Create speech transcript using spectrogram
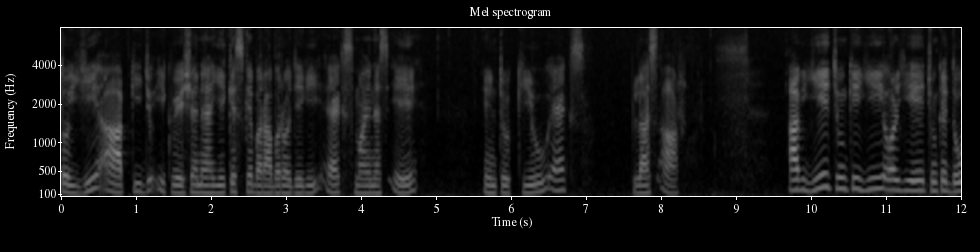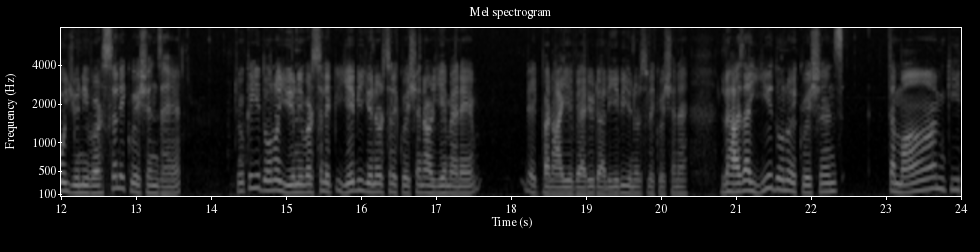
तो ये आपकी जो इक्वेशन है, ये किसके बराबर हो जाएगी? X minus a into q x plus r अब ये चूँकि ये और ये चूँकि दो यूनिवर्सल इक्वेशंस हैं क्योंकि ये दोनों यूनिवर्सल ये भी यूनिवर्सल इक्वेशन और ये मैंने एक बनाई है वैल्यू डाली, ये भी यूनिवर्सल इक्वेशन है। लिहाजा ये दोनों इक्वेशंस तमाम की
